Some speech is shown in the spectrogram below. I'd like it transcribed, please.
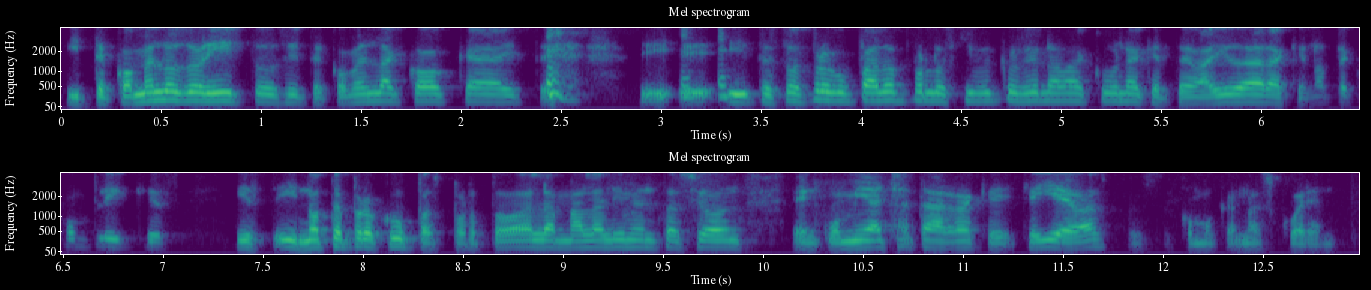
y te comen los doritos y te comen la coca y te, y, te estás preocupado por los químicos de una vacuna que te va a ayudar a que no te compliques y, no te preocupas por toda la mala alimentación en comida chatarra que, que llevas, pues como que no es coherente.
